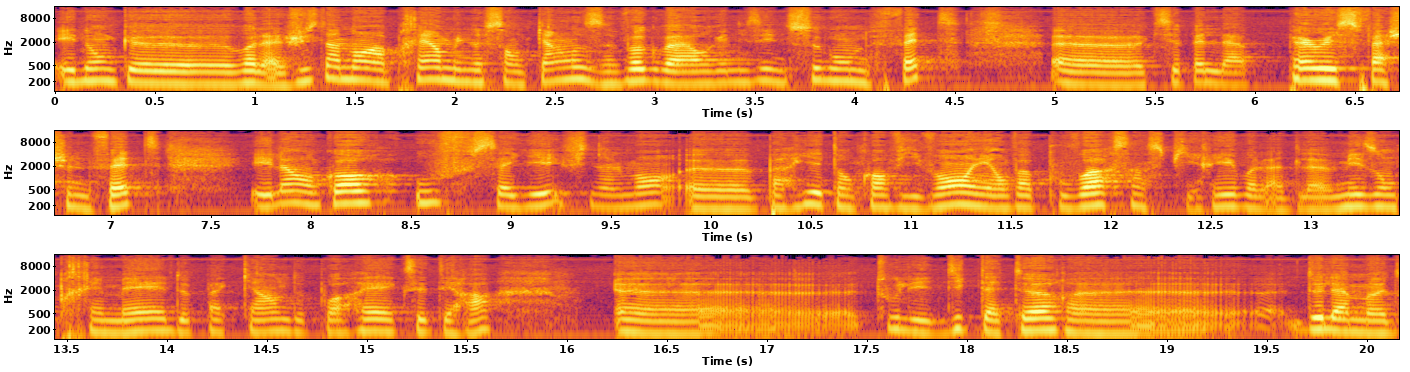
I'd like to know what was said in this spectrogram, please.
Et donc euh, voilà, juste un an après, en 1915, Vogue va organiser une seconde fête euh, qui s'appelle la Paris Fashion Fête. Et là encore, ouf, ça y est, finalement, euh, Paris est encore vivant et on va pouvoir s'inspirer voilà, de la maison Prémet, de Paquin, de Poiret, etc. tous les dictateurs de la mode.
